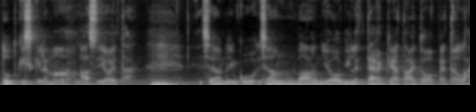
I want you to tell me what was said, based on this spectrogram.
tutkiskelemaan asioita. Hmm. Se, on niin kuin, se on vaan joogille tärkeä taito opetella,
